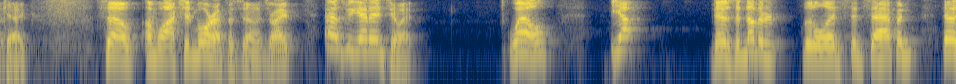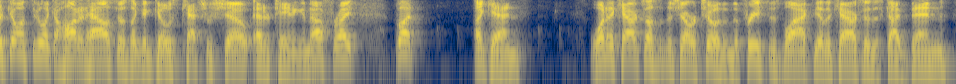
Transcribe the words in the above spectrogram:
okay. So I'm watching more episodes, right? As we get into it. Well, yep. There's another little instance that happened. They're going through like a haunted house. There's like a ghost catcher show. Entertaining enough, right? But again, one of the characters in the show, or two of them, the priest is black. The other character, this guy, Ben,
